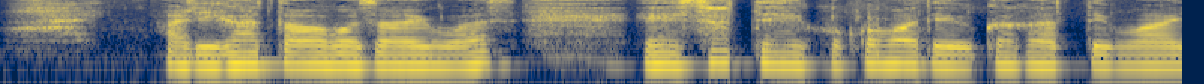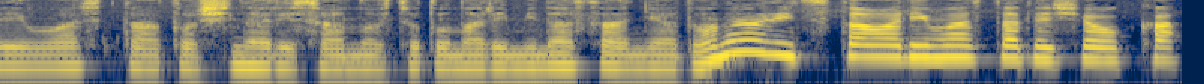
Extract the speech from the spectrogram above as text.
はいありがとうございます。えーさて、ここまで伺ってまいりました、としなりさんの人となり皆さんにはどのように伝わりましたでしょうか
